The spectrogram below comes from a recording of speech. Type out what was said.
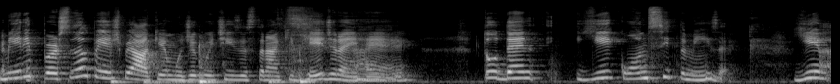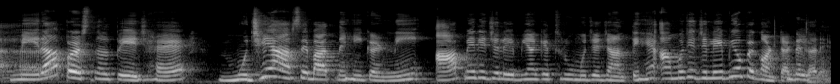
میری پرسنل پیج پہ آ کے مجھے کوئی چیز اس طرح کی بھیج رہے ہاں ہیں جی۔ تو دین یہ کون سی تمیز ہے؟ یہ میرا پرسنل پیج ہے مجھے آپ سے بات نہیں کرنی آپ میرے جلیبیاں کے تھرو مجھے جانتے ہیں آپ مجھے جلیبیوں پہ کانٹیکٹ کریں۔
